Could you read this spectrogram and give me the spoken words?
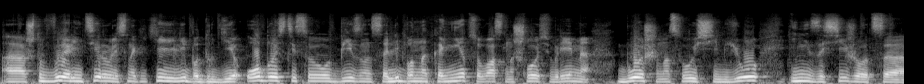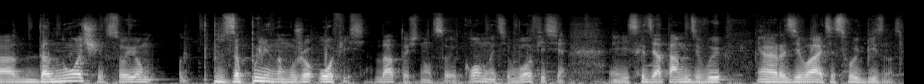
э, чтобы вы ориентировались на какие-либо другие области своего бизнеса, либо наконец у вас нашлось время больше на свою семью и не засиживаться до ночи в своем запыленном уже офисе, да, то есть ну, в своей комнате, в офисе, исходя там, где вы э, развиваете свой бизнес.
